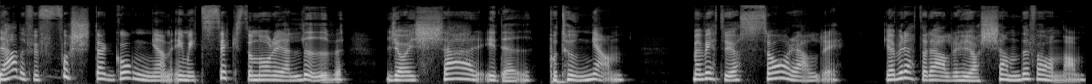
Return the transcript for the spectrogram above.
Jag hade för första gången i mitt 16-åriga liv, jag är kär i dig på tungan. Men vet du, jag sa det aldrig. Jag berättade aldrig hur jag kände för honom.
